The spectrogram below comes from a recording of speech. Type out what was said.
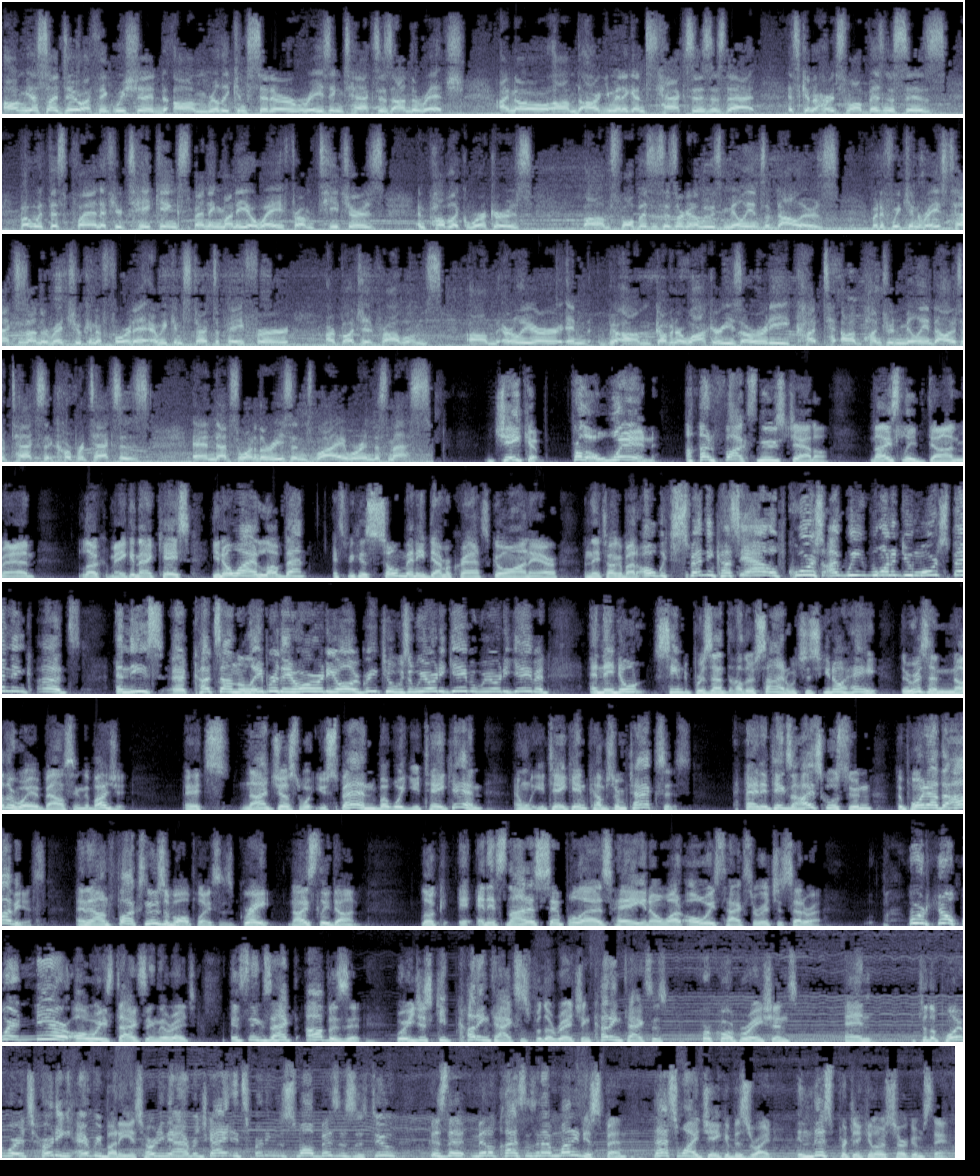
Um, yes, I do. I think we should um, really consider raising taxes on the rich. I know um, the argument against taxes is that it's going to hurt small businesses, but with this plan, if you're taking spending money away from teachers and public workers, um, small businesses are going to lose millions of dollars. But if we can raise taxes on the rich who can afford it, and we can start to pay for our budget problems. Um, earlier in um, Governor Walker, he's already cut t- uh, hundred million of tax corporate taxes, and that's one of the reasons why we're in this mess. Jacob for the win on Fox News Channel. Nicely done, man. Look, making that case. You know why I love that? It's because so many Democrats go on air and they talk about, oh, spending cuts? Yeah, of course, I, we want to do more spending cuts. And these uh, cuts on the labor, they already all agreed to. We said, we already gave it, we already gave it. And they don't seem to present the other side, which is, you know, hey, there is another way of balancing the budget. It's not just what you spend, but what you take in. And what you take in comes from taxes. And it takes a high school student to point out the obvious. And on Fox News of all places. Great. Nicely done. Look, and it's not as simple as, hey, you know what, always tax the rich, etc. We're nowhere near always taxing the rich. It's the exact opposite, where you just keep cutting taxes for the rich and cutting taxes for corporations, and to the point where it's hurting everybody. It's hurting the average guy. It's hurting the small businesses too, because the middle class doesn't have money to spend. That's why Jacob is right in this particular circumstance.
